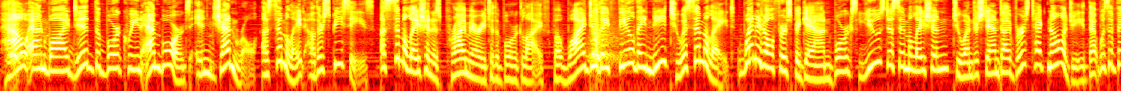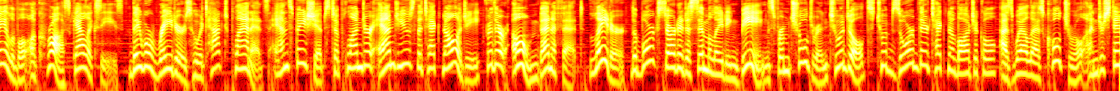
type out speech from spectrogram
How and why did the Borg Queen and Borgs in general assimilate other species? Assimilation is primary to the Borg life, but why do they feel they need to assimilate? When it all first began, Borgs used assimilation to understand diverse technology that was available across galaxies. They were raiders who attacked planets and spaceships to plunder and use the technology for their own benefit. Later, the Borg started assimilating beings from children to adults to absorb their technological as well as cultural understanding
